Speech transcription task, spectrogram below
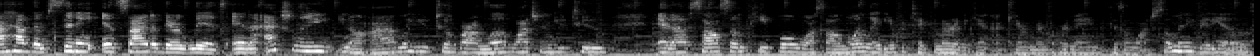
I have them sitting inside of their lids. And I actually, you know, I'm a YouTuber. I love watching YouTube. And I saw some people, well, I saw one lady in particular, and again, I can't remember her name because I watched so many videos.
